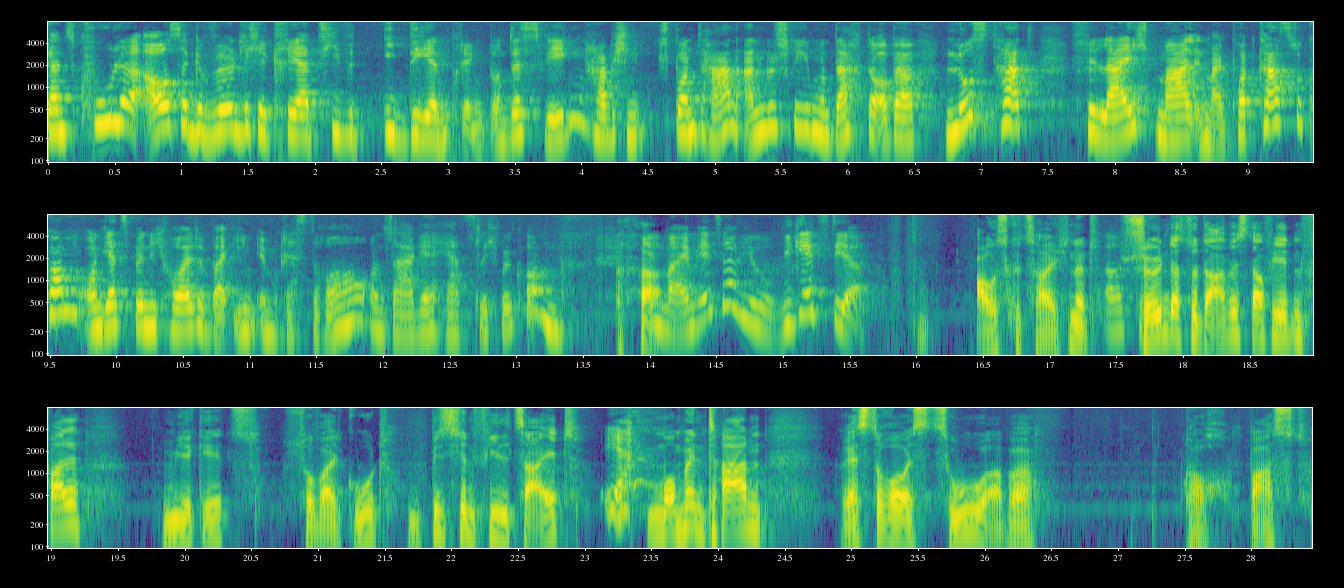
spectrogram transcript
ganz coole, außergewöhnliche, kreative Ideen bringt. Und deswegen habe ich ihn spontan angeschrieben und dachte, ob er Lust hat, vielleicht mal in meinen Podcast zu kommen. Und jetzt bin ich heute bei ihm im Restaurant und sage herzlich willkommen in meinem Interview. Wie geht's dir? Ausgezeichnet. Ausgezeichnet. Schön, dass du da bist auf jeden Fall. Mir geht's soweit gut. Ein bisschen viel Zeit. Ja. Momentan. Restaurant ist zu, aber doch, passt.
